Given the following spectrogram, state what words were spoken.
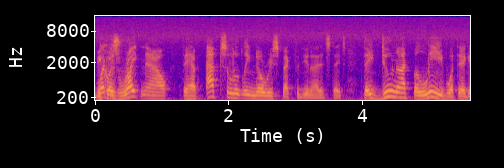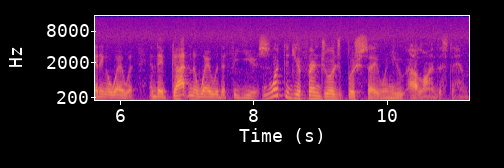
Because right now, they have absolutely no respect for the United States. They do not believe what they're getting away with, and they've gotten away with it for years. What did your friend George Bush say when you outlined this to him?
